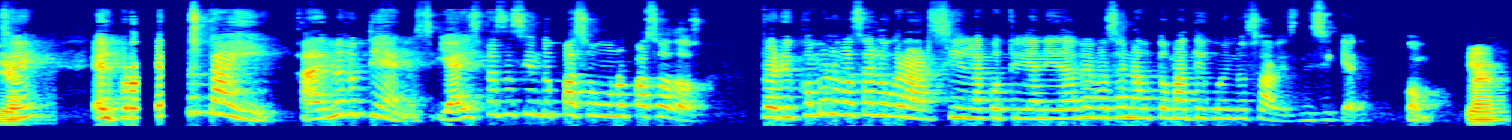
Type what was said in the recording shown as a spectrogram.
¿sí? El proyecto está ahí, ahí me lo tienes, y ahí estás haciendo paso uno, paso dos. Pero ¿y cómo lo vas a lograr si en la cotidianidad me vas en automático y no sabes ni siquiera cómo? Claro.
